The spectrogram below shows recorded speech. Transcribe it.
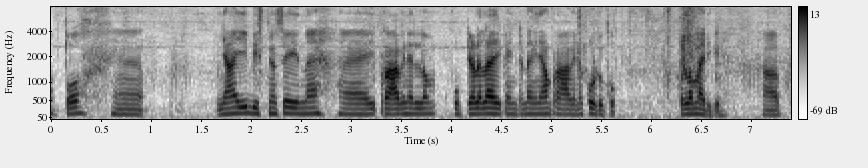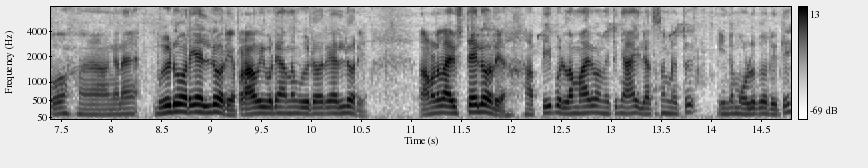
അപ്പോൾ ഞാൻ ഈ ബിസിനസ് ചെയ്യുന്ന ഈ പ്രാവിനെല്ലാം കുട്ടികളെല്ലാം കഴിഞ്ഞിട്ടുണ്ടെങ്കിൽ ഞാൻ പ്രാവിനെ കൊടുക്കും. പിള്ളമാർക്ക് അപ്പോൾ അങ്ങനെ വീട് പറയാം എല്ലാം അറിയാം. പ്രാവ് ഇവിടെയാണെന്ന് വീട് പറയാം എല്ലാം അറിയാം. നമ്മളെ ലൈഫ് സ്റ്റൈലും അറിയാം. അപ്പോൾ ഈ പിള്ളമാർ വന്നിട്ട് ഞാൻ ഇല്ലാത്ത സമയത്ത് ഇതിന്റെ മുകളിൽ കയറിയിട്ട്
